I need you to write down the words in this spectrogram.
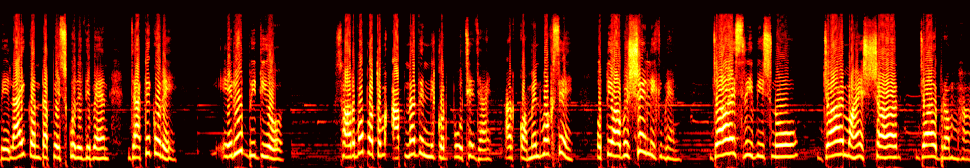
বেল আইকনটা প্রেস করে দেবেন, যাতে করে এরূপ ভিডিও সর্বপ্রথম আপনাদের নিকট পৌঁছে যায়। আর কমেন্ট বক্সে অতি অবশ্যই লিখবেন, জয় শ্রী বিষ্ণু, জয় মহেশ্বর, জয় ব্রহ্মা।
